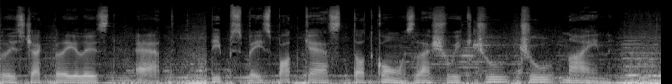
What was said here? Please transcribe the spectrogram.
Please check playlist at deepspacepodcast.com slash week 229.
